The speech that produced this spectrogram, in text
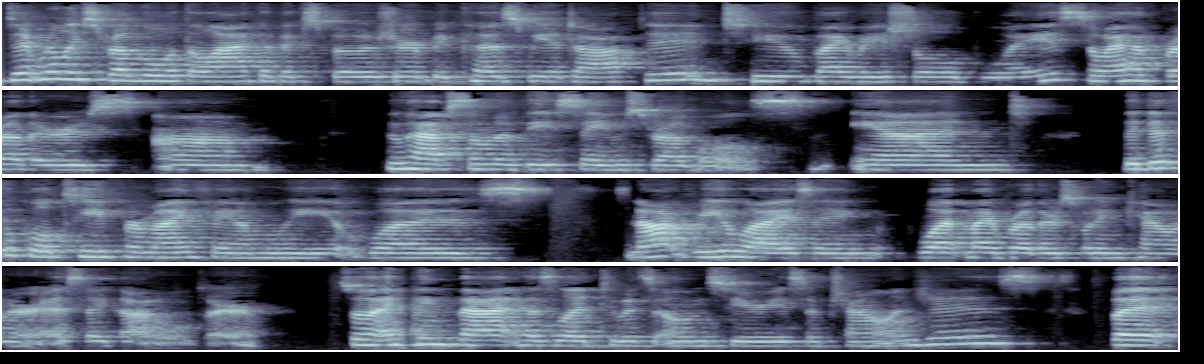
didn't really struggle with the lack of exposure because we adopted two biracial boys. So i have brothers um, who have some of these same struggles. And the difficulty for my family was not realizing what my brothers would encounter as they got older. So I think that has led to its own series of challenges, but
